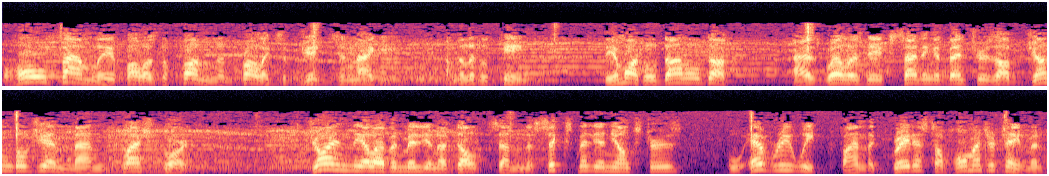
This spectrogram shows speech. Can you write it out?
The whole family follows the fun and frolics of Jiggs and Maggie and the Little King, the immortal Donald Duck, as well as the exciting adventures of Jungle Jim and Flash Gordon. Join the 11 million adults and the 6 million youngsters who every week find the greatest of home entertainment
